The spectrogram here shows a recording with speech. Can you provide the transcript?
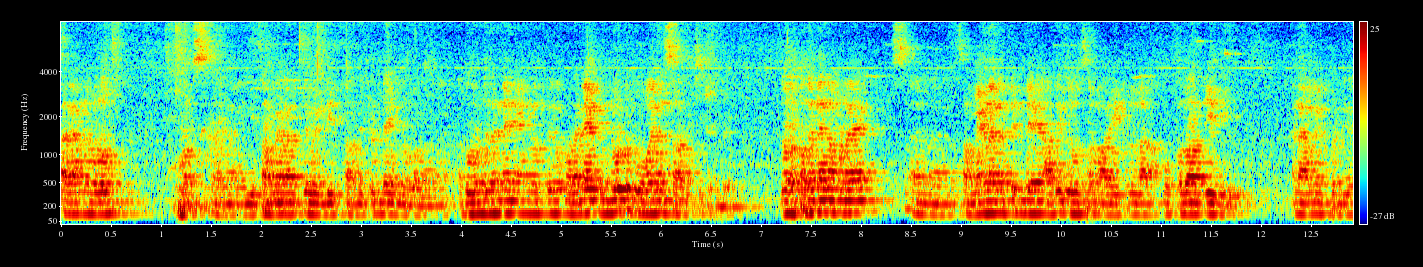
സഹകരണങ്ങളും ഈ സമ്മേളനത്തിന് വേണ്ടി തന്നിട്ടുണ്ട് എന്നുള്ളതാണ്. അതുകൊണ്ട് തന്നെ ഞങ്ങൾക്ക് വളരെ മുന്നോട്ട് പോകാനും സാധിച്ചിട്ടുണ്ട്. അതോടൊപ്പം തന്നെ നമ്മുടെ സമ്മേളനത്തിന്റെ ആദ്യ ദിവസമായിട്ടുള്ള മുപ്പതാം തീയതി അനാമയപ്പള്ളി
